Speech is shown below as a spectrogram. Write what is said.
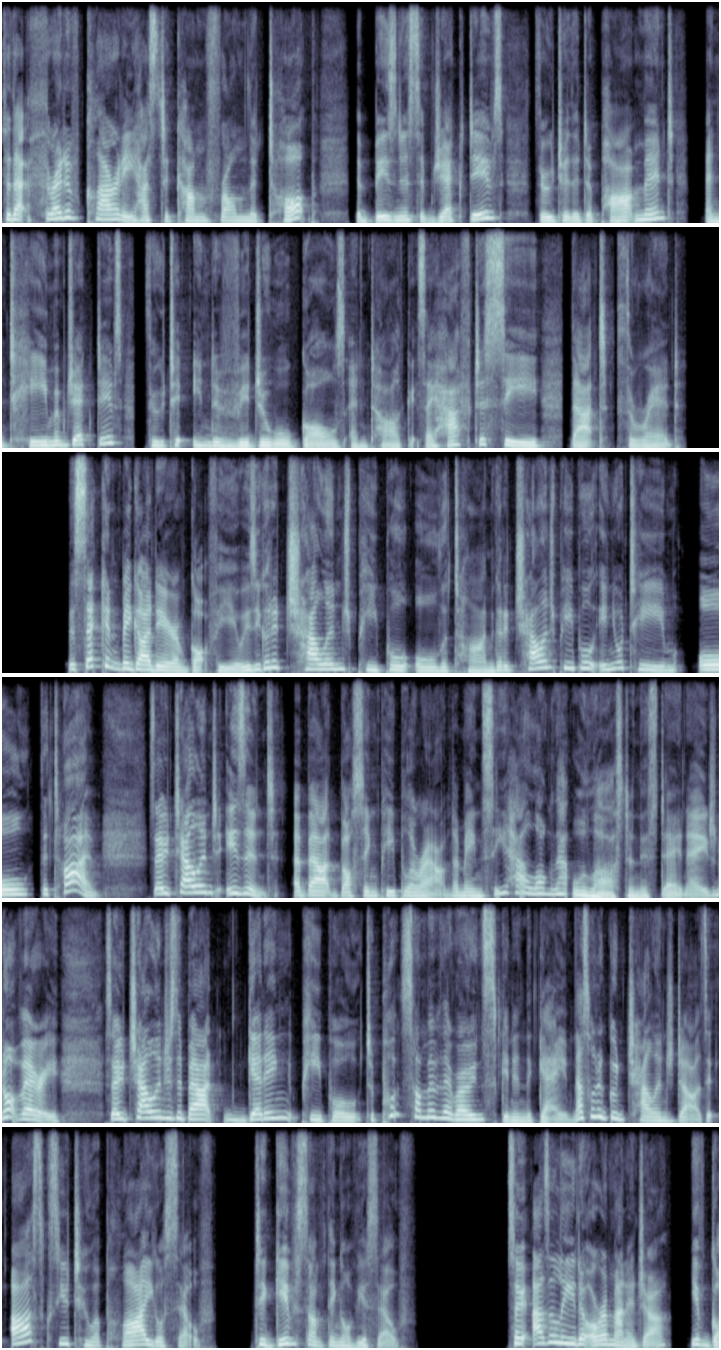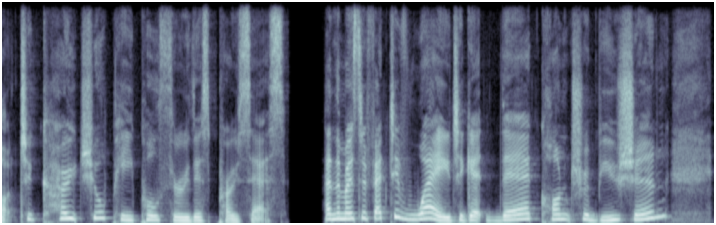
So that thread of clarity has to come from the top, the business objectives, through to the department and team objectives, through to individual goals and targets. They have to see that thread. The second big idea I've got for you is you've got to challenge people all the time. You've got to challenge people in your team all the time. So, challenge isn't about bossing people around. I mean, see how long that will last in this day and age. Not very. So, challenge is about getting people to put some of their own skin in the game. That's what a good challenge does. It asks you to apply yourself, to give something of yourself. So, as a leader or a manager, you've got to coach your people through this process. And the most effective way to get their contribution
